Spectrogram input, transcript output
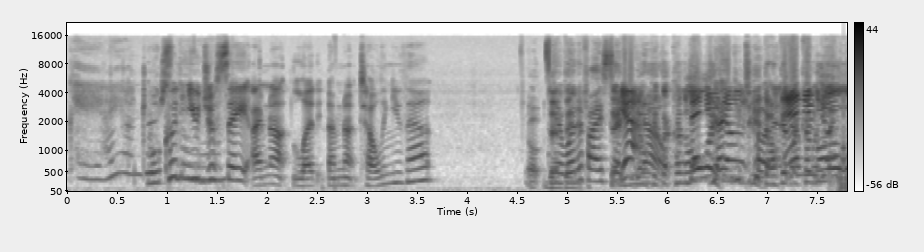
okay, I understand. Well, couldn't you just say I'm not let I'm not telling you that? Oh, then, Yeah, what if I then said you no? don't get the Then you cannoli. don't, You don't get and the you don't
